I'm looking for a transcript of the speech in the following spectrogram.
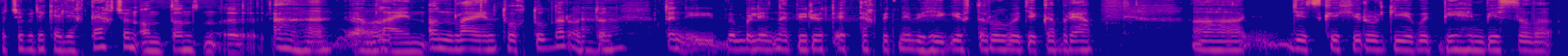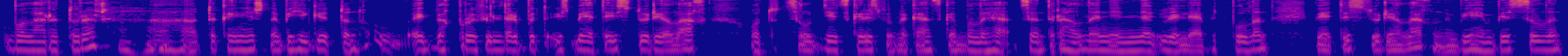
очо биле келехтахчон онтон онлайн онлайн тухтулдар онтон тон билен наперед эттахбитне беге 2 декабря детская хирургия бит бехен бес сылы болары турар. То, конечно, беги тон эльбек профильдер бит бәте историялах отут сыл детская республиканская былыга централдан эне үлелә бит булын бәте историялах, оны бехен бес сылын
